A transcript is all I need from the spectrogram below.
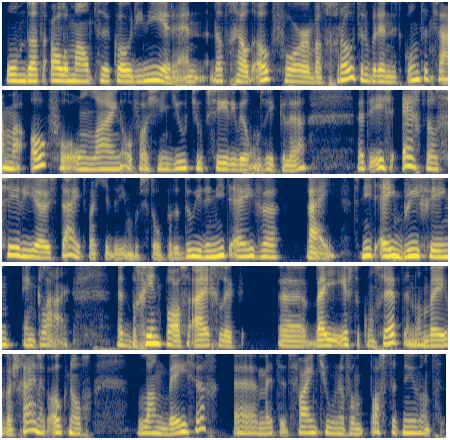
om dat allemaal te coördineren. En dat geldt ook voor wat grotere branded content samen, maar ook voor online of als je een YouTube-serie wil ontwikkelen. Het is echt wel serieus tijd wat je erin moet stoppen. Dat doe je er niet even bij. Het is niet één briefing en klaar. Het begint pas eigenlijk uh, bij je eerste concept en dan ben je waarschijnlijk ook nog lang bezig uh, met het fine-tunen van past het nu, want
